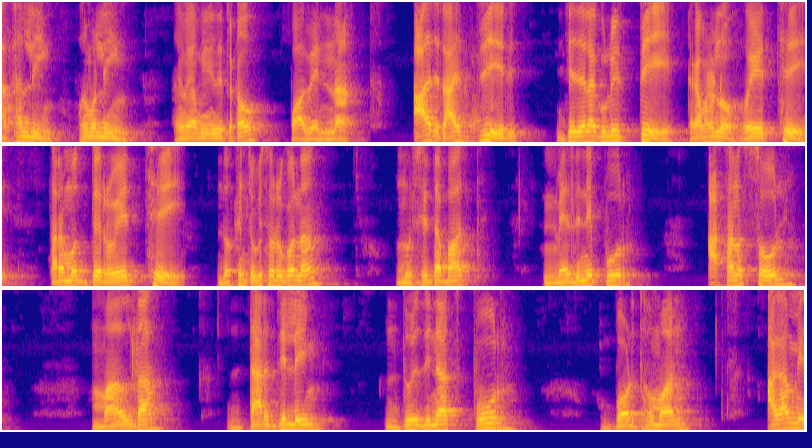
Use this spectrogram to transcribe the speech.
Aadhaar link formal link আপনি টাকাও পাবেন না। আজ রাজ্যের যে জেলাগুলিতে টাকা পাঠানো হয়েছে, তার মধ্যে রয়েছে দক্ষিণ চব্বিশ পরগনা, মুর্শিদাবাদ, মেদিনীপুর আসানসোল, মালদা, দার্জিলিং দুই দিনাজপুর বর্ধমান। আগামী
